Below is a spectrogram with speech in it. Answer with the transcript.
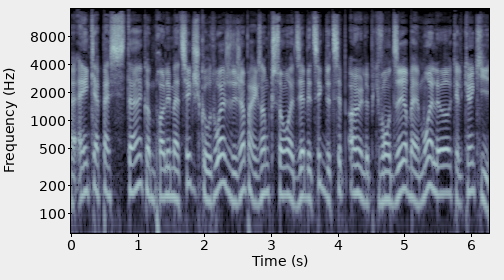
incapacitant comme problématique? Je côtoie des gens par exemple qui sont diabétiques de type 1 là, puis qui vont dire ben moi là quelqu'un qui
